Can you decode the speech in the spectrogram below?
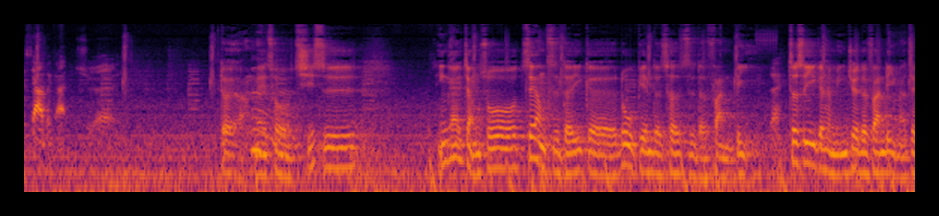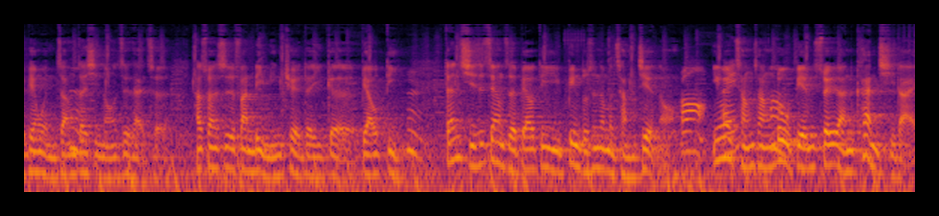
下的感觉？对啊，没错。其实应该讲说，这样子的一个路边的车子的范例，对，这是一个很明确的范例嘛。这篇文章在形容这台车，它算是范例明确的一个标的。嗯。但是其实这样子的标的并不是那么常见哦，因为常常路边虽然看起来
